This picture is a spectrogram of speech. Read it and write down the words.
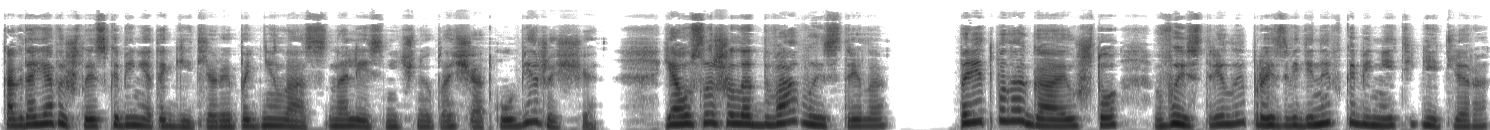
когда я вышла из кабинета Гитлера и поднялась на лестничную площадку убежища, я услышала два выстрела. Предполагаю, что выстрелы произведены в кабинете Гитлера.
